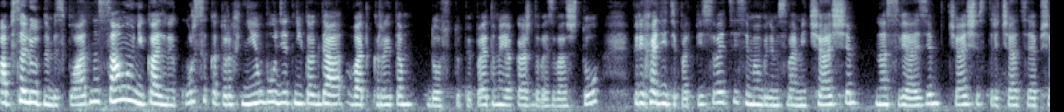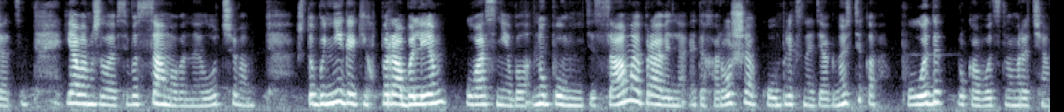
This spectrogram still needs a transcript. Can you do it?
абсолютно бесплатно самые уникальные курсы, которых не будет никогда в открытом доступе. Поэтому я каждого из вас жду. Переходите, подписывайтесь, и мы будем с вами чаще на связи, чаще встречаться и общаться. Я вам желаю всего самого наилучшего, чтобы никаких проблем у вас не было. Но помните, самое правильное – это хорошая комплексная диагностика под руководством врача.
